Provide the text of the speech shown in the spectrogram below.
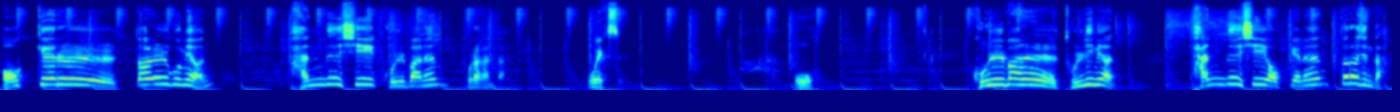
어깨를 떨구면 반드시 골반은 돌아간다. OX. O. 골반을 돌리면 반드시 어깨는 떨어진다.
